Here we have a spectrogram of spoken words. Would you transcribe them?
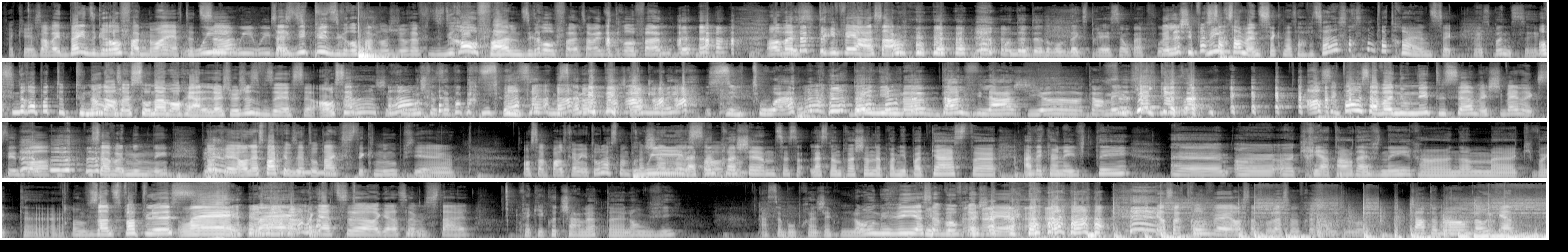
Fait que ça va être bien du gros fun noir, tout Oui, ça? oui, oui, Ça ben- se dit plus du gros fun noir, je dirais du gros fun, du gros fun. Ça va être du gros fun. on va tous triper ensemble. on a de drôles d'expressions parfois. Mais là, je sais pas si ça ressemble à une sec, notre enfant. Ça, ça ressemble pas trop à une sec. Mais c'est pas une secte. On finira pas tout, tout Non. nu dans un sauna à Montréal, là. Je veux juste vous dire ça. On sait. Ah, je sais pas, moi je faisais pas partie d'une secte, mais ça m'est déjà arrivé sur le toit d'un immeuble dans le village il y a quand même quelques années. On sait pas où ça va nous mener tout ça, mais je suis bien excitée de voir où ça va nous mener. Donc, euh, on espère que vous êtes autant excités que nous, puis euh, on se reparle très bientôt la semaine prochaine. Oui, la semaine prochaine, c'est ça. La semaine prochaine, le premier podcast euh, avec un invité, euh, un, un créateur d'avenir, un homme euh, qui va être... euh, On vous en dit pas plus. Ouais, on ouais. garde ça, on garde ça mystère. fait qu'écoute, Charlotte, longue vie à ce beau projet. Longue vie à ce beau projet. Puis on se retrouve, euh, on se retrouve la semaine prochaine, tout le monde. Ciao tout le monde! Bon week-end.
